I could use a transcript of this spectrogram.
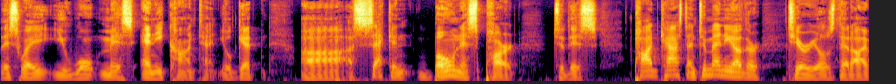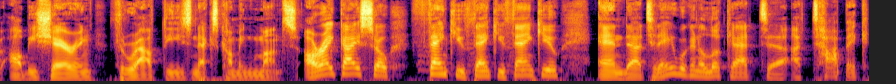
This way you won't miss any content. You'll get uh, a second bonus part to this podcast and to many other materials that I, will be sharing throughout these next coming months. All right, guys. So thank you, thank you, thank you. And uh, today we're going to look at uh, a topic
